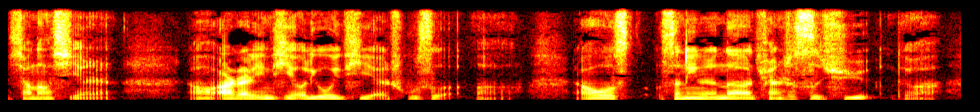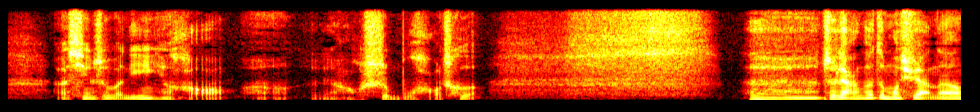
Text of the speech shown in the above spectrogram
相当吸引人。然后 2.0T 和 6AT 也出色啊。然后森林人呢，全是四驱，对吧？啊，行驶稳定性好啊，然后是部好车。嗯，这两个怎么选呢？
